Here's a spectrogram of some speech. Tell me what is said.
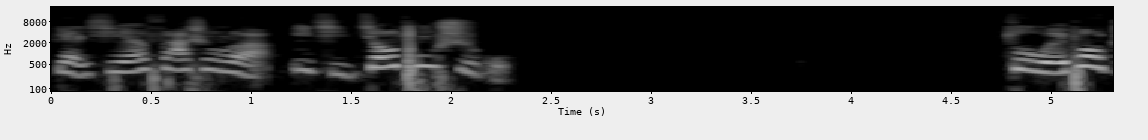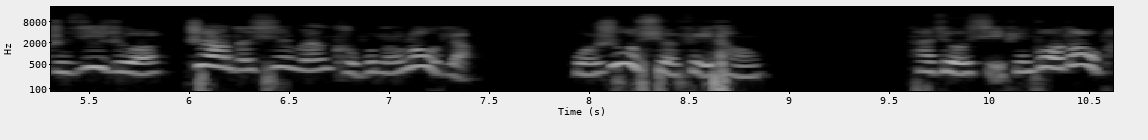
眼前发生了一起交通事故。作为报纸记者，这样的新闻可不能漏掉。我热血沸腾，那就写篇报道吧。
